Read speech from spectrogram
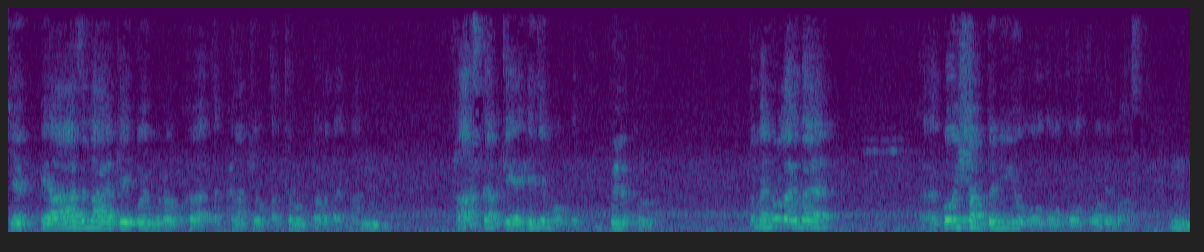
ਜੇ ਪਿਆਜ਼ ਲਾ ਕੇ ਕੋਈ ਮਨੁੱਖ ਅੱਖਾਂ ਚੋਂ ਅਥਰੂ ਕੱਢਦਾ ਨਾ ਖਾਸ ਕਰਕੇ ਇਹੋ ਜਿਹੇ ਮੌਕੇ। ਬਿਲਕੁਲ। ਤਾਂ ਮੈਨੂੰ ਲੱਗਦਾ ਕੋਈ ਸ਼ਬਦ ਨਹੀਂ ਉਹ ਉਹ- ਉਹ ਉਹ- ਉਹਦੇ ਵਾਸਤੇ। ਹੂੰ।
